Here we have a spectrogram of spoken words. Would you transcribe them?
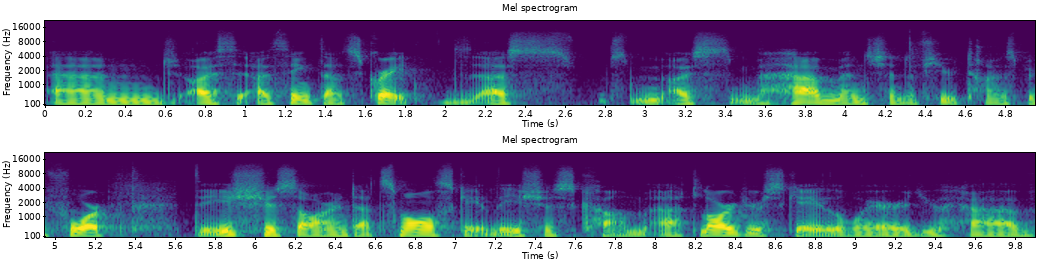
and I, th I, think that's great. As I have mentioned a few times before, the issues aren't at small scale. The issues come at larger scale, where you have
